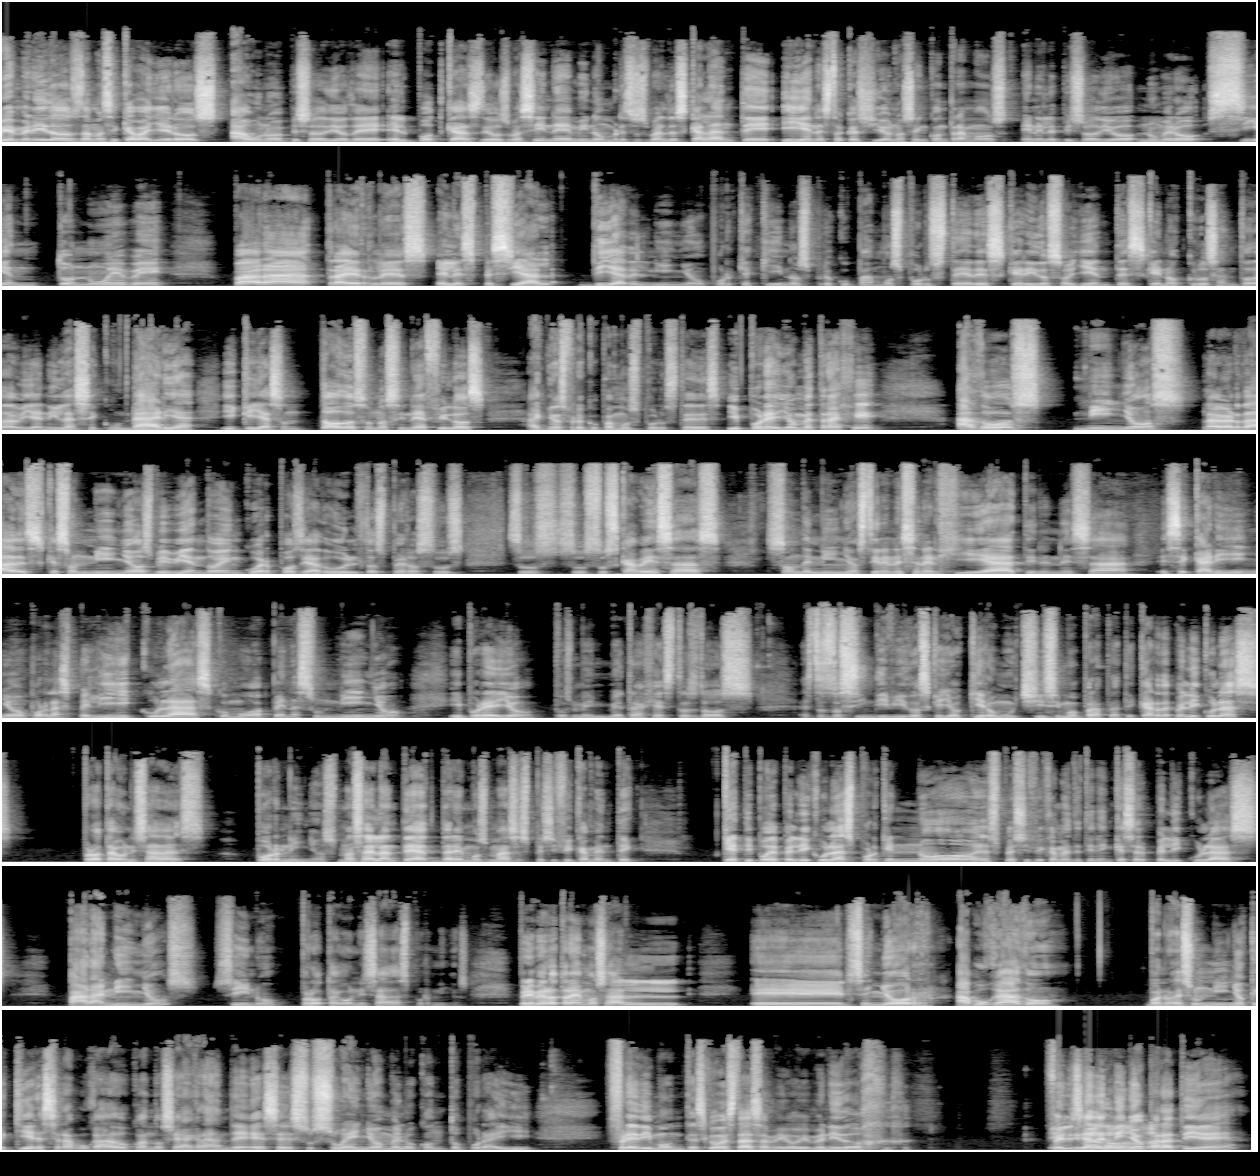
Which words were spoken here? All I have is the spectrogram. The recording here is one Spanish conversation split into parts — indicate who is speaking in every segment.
Speaker 1: Bienvenidos, damas y caballeros, a un nuevo episodio de el podcast de Osvacine. Mi nombre es Osvaldo Escalante y en esta ocasión nos encontramos en el episodio número 109 para traerles el especial Día del Niño, porque aquí nos preocupamos por ustedes, queridos oyentes, que no cruzan todavía ni la secundaria y que ya son todos unos cinéfilos. Aquí nos preocupamos por ustedes y por ello me traje a dos niños, la verdad es que son niños viviendo en cuerpos de adultos, pero sus, sus, sus, cabezas son de niños, tienen esa energía, tienen esa, ese cariño por las películas, como apenas un niño, y por ello, pues me, me traje estos dos, estos dos individuos que yo quiero muchísimo para platicar de películas protagonizadas por niños. Más adelante daremos más específicamente qué tipo de películas, porque no específicamente tienen que ser películas para niños, sino protagonizadas por niños. Primero traemos al eh, el señor abogado. Bueno, es un niño que quiere ser abogado cuando sea grande. Ese es su sueño, me lo contó por ahí. Freddy Montes, ¿cómo estás, amigo? Bienvenido. Felicidad del niño para ti, ¿eh?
